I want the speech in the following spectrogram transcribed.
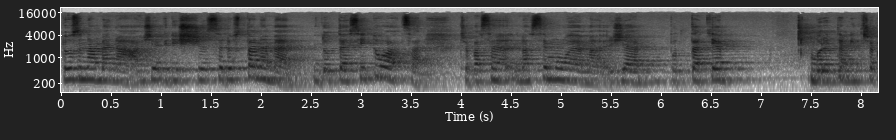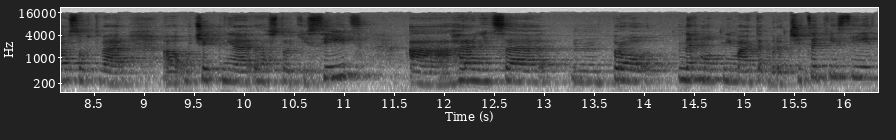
To znamená, že když se dostaneme do té situace, třeba se nasimulujeme, že v podstatě budete mít třeba software uh, účetně za 100 tisíc a hranice mm, pro nehmotný majetek bude 30 tisíc,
